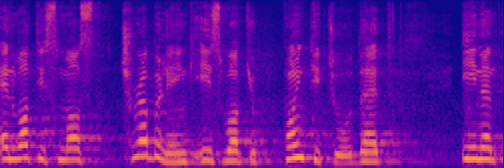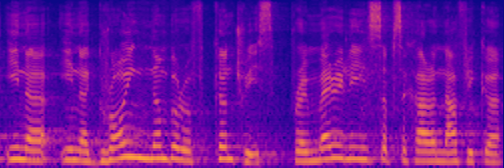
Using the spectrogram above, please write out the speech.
And what is most troubling is what you pointed to, that in a, in a, in a growing number of countries, primarily in sub-Saharan Africa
